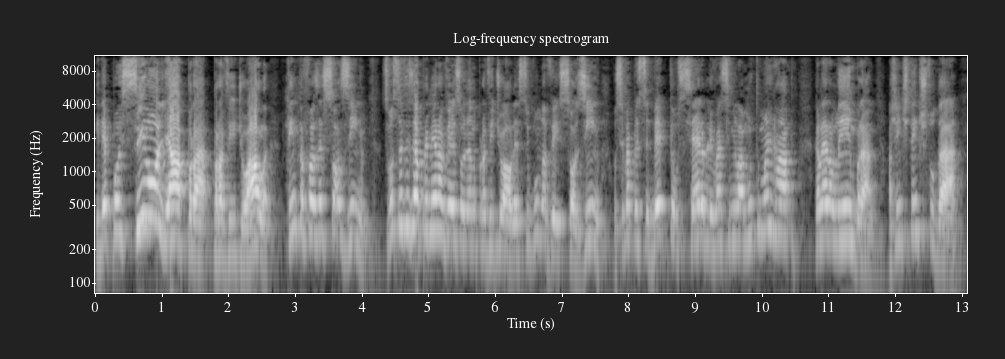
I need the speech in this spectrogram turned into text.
e depois, sem olhar para a videoaula, tenta fazer sozinho. Se você fizer a primeira vez olhando para a videoaula e a segunda vez sozinho, você vai perceber que teu cérebro vai assimilar muito mais rápido. Galera, lembra, a gente tem que estudar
